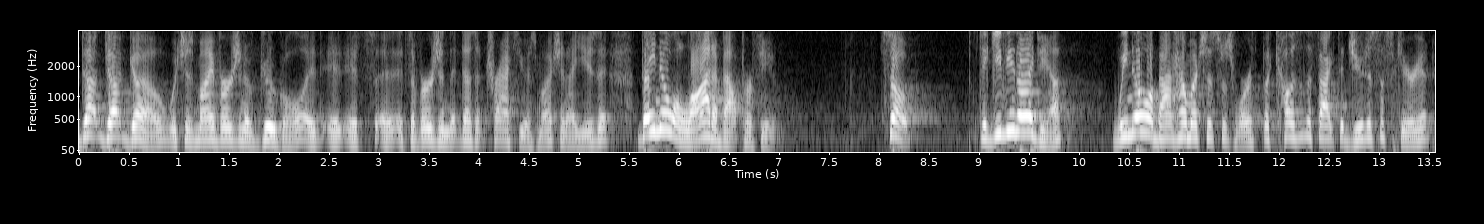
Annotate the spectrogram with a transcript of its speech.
DuckDuckGo, which is my version of Google, it, it, it's, it's a version that doesn't track you as much, and I use it. They know a lot about perfume. So, to give you an idea, we know about how much this was worth because of the fact that Judas Iscariot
